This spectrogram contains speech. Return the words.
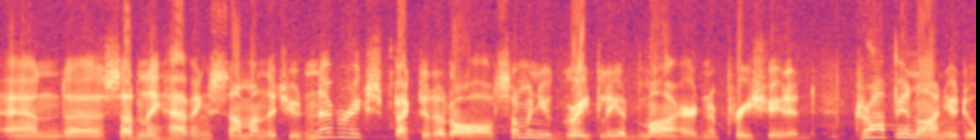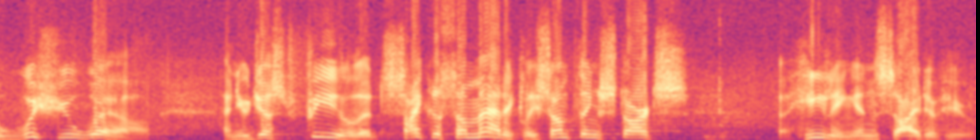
and uh, suddenly having someone that you'd never expected at all, someone you greatly admired and appreciated, drop in on you to wish you well. And you just feel that psychosomatically something starts healing inside of you.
